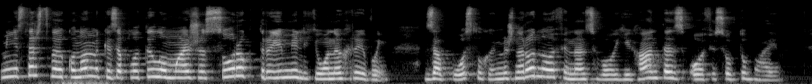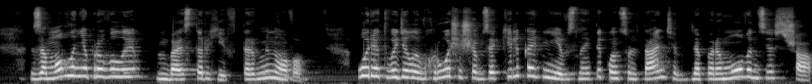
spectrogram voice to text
Міністерство економіки заплатило майже 43 мільйони гривень за послуги міжнародного фінансового гіганта з офісу в Дубаї. Замовлення провели без торгів терміново. Уряд виділив гроші, щоб за кілька днів знайти консультантів для перемовин зі США.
